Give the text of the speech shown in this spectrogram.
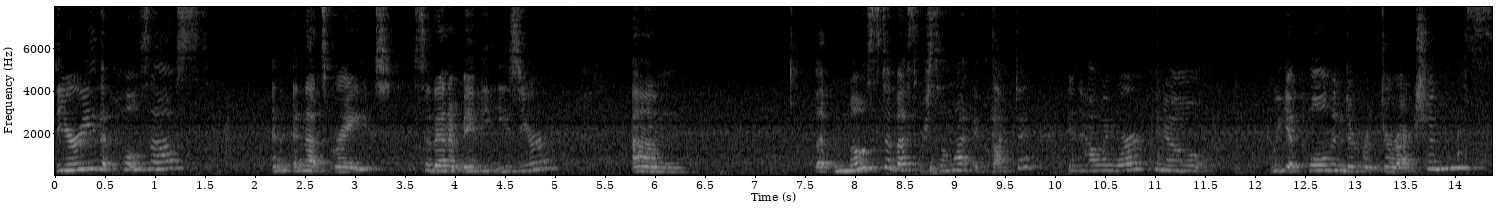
theory that pulls us, and, and that's great. So then it may be easier. Um, but most of us are somewhat eclectic in how we work. You know, we get pulled in different directions.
